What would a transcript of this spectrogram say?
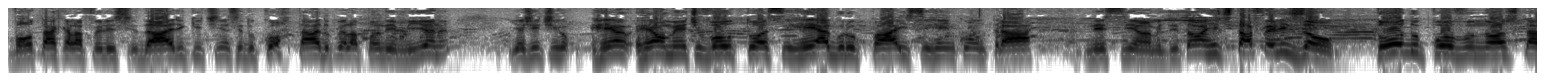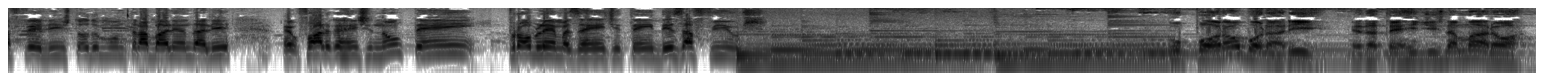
voltar aquela felicidade que tinha sido cortado pela pandemia, né? E a gente re realmente voltou a se reagrupar e se reencontrar nesse âmbito. Então a gente está felizão. Todo o povo nosso está feliz, todo mundo trabalhando ali. Eu falo que a gente não tem problemas, a gente tem desafios. O Poró Borari é da terra indígena Maró.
